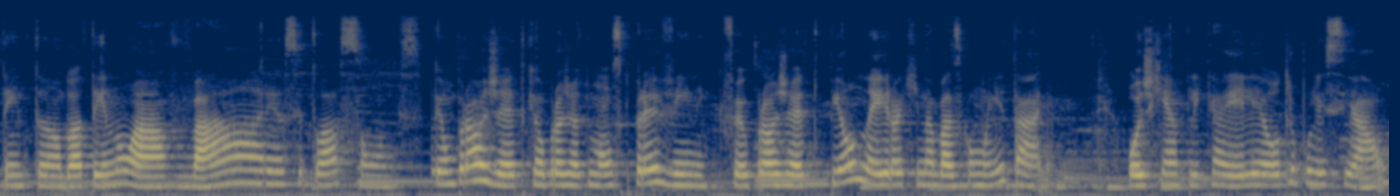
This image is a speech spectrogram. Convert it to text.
tentando atenuar várias situações. Tem um projeto que é o projeto Mãos que Previnem, que foi o projeto pioneiro aqui na base comunitária. Hoje quem aplica ele é outro policial.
